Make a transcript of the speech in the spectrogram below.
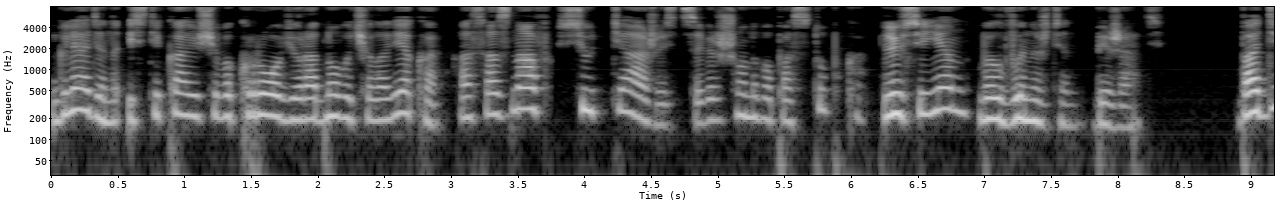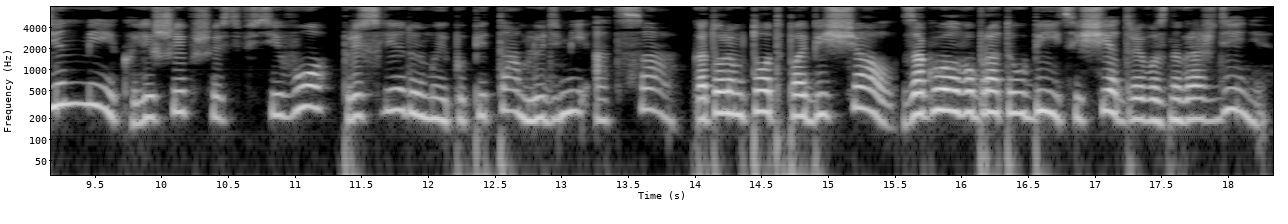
Глядя на истекающего кровью родного человека, осознав всю тяжесть совершенного поступка, Люсиен был вынужден бежать. В один миг, лишившись всего, преследуемый по пятам людьми отца, которым тот пообещал за голову брата-убийцы щедрое вознаграждение,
